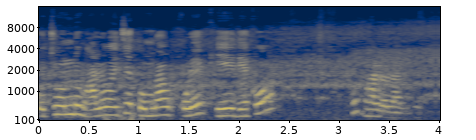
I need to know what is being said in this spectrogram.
প্রচণ্ড ভালো হয়েছে, তোমরাও করে খেয়ে দেখো। খুব ভালো লাগবে।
